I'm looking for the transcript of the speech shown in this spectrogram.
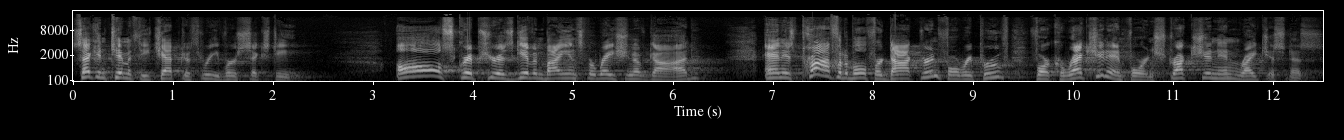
2 Timothy chapter 3 verse 16. All scripture is given by inspiration of God and is profitable for doctrine, for reproof, for correction and for instruction in righteousness.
